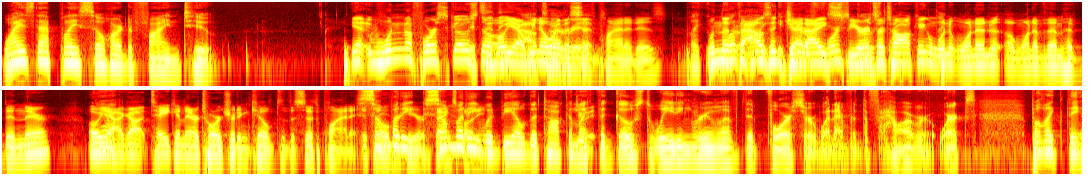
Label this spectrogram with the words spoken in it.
Why is that place so hard to find too? Yeah, wouldn't a Force Ghost It's know? in Oh the yeah, we know where the outer Sith rim. planet is. Like, when the what are- thousand if you're a Jedi Force spirits Ghost, are talking, like- wouldn't one of, uh, one of them have been there? Oh yeah. Yeah. I got taken there, tortured, and killed to the Sith planet. It's somebody over here. Thanks, somebody buddy. would be able to talk in like it. the ghost waiting room of the force or whatever the however it works but like they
